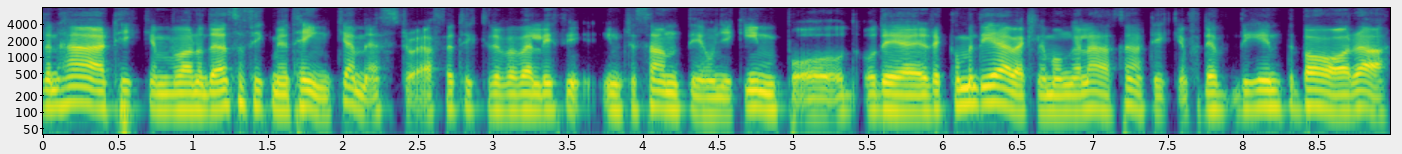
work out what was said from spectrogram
den här artikeln var nog den som fick mig att tänka mest tror jag, för jag tyckte det var väldigt intressant det hon gick in på och, och det rekommenderar jag verkligen många läsa den artikeln, för det, det, är inte bara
